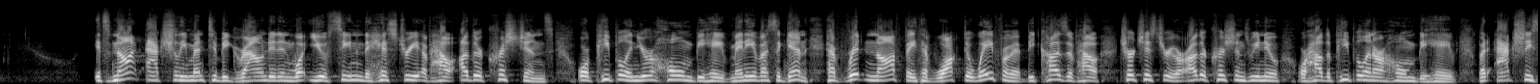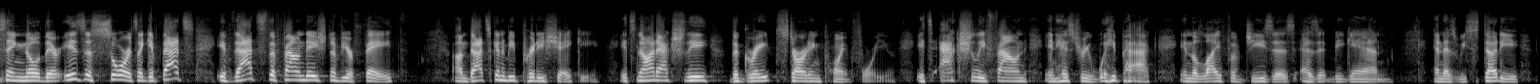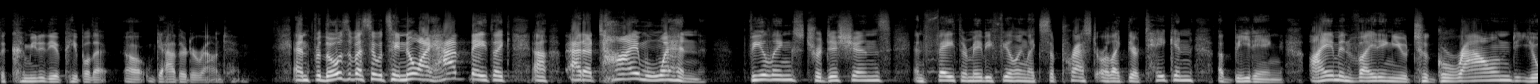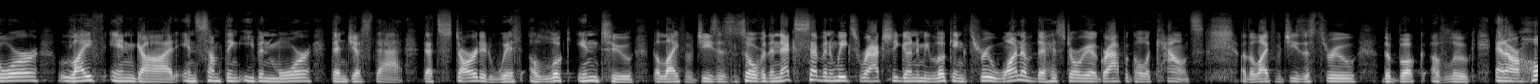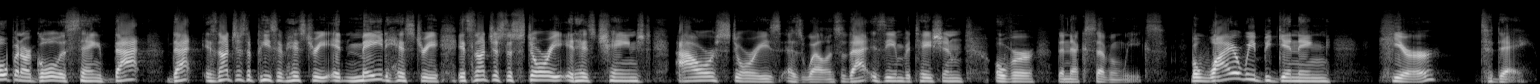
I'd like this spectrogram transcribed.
It's not actually meant to be grounded in what you have seen in the history of how other Christians or people in your home behave. Many of us, again, have written off faith, have walked away from it because of how church history or other Christians we knew or how the people in our home behaved. But actually saying, no, there is a source. Like if that's, if that's the foundation of your faith, um, that's going to be pretty shaky. It's not actually the great starting point for you. It's actually found in history way back in the life of Jesus as it began and as we study the community of people that uh, gathered around him. And for those of us that would say, No, I have faith, like uh, at a time when feelings, traditions, and faith are maybe feeling like suppressed or like they're taking a beating, I am inviting you to ground your life in God in something even more than just that, that started with a look into the life of Jesus. And so, over the next seven weeks, we're actually going to be looking through one of the historiographical accounts of the life of Jesus through the book of Luke. And our hope and our goal is saying that that is not just a piece of history, it made history. It's not just a story, it has changed our stories as well. And so that is the invitation over the next seven weeks. But why are we beginning here today?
